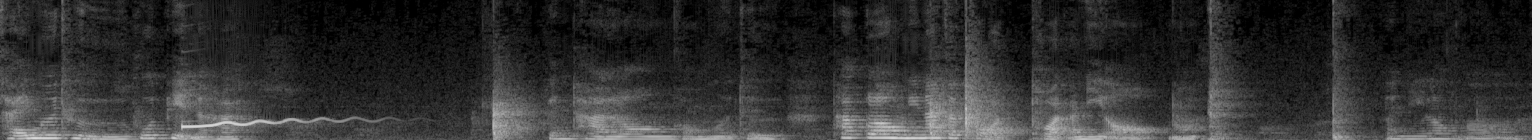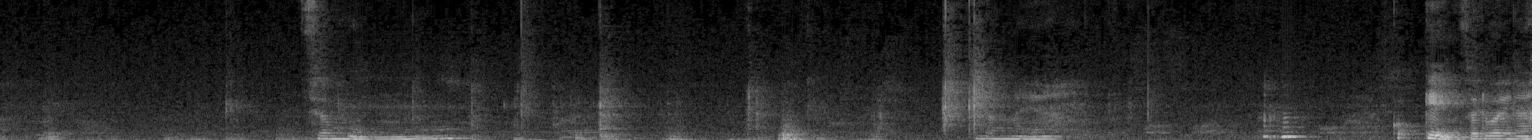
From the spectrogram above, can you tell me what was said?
ใช้มือถือพูดผิดนะคะ เป็นฐานรองของมือถือ ถ้ากล้องนี่น่าจะถอดถอดอันนี้ออกเนาะ อันนี้เราก็ จะหมุนยังไงอะก็เก่งซะด้วยนะ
